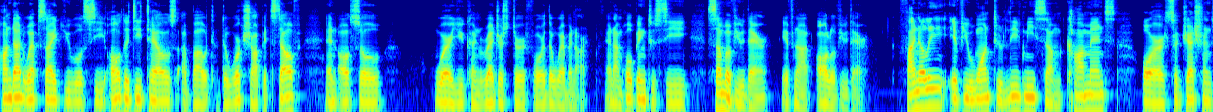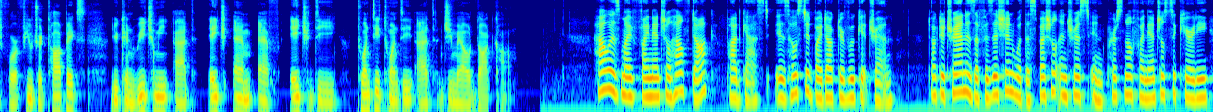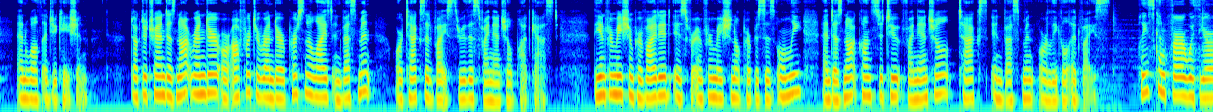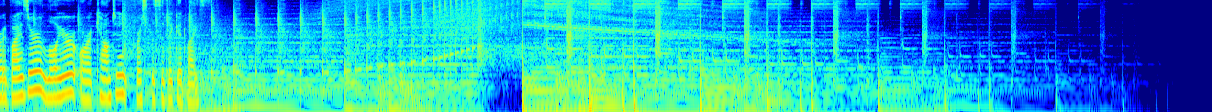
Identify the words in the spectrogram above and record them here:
On that website, you will see all the details about the workshop itself and also where you can register for the webinar. And I'm hoping to see some of you there, if not all of you there. Finally, if you want to leave me some comments or suggestions for future topics, you can reach me at hmfhd2020 at gmail.com. How is my financial health, Doc? Podcast is hosted by Dr. Vu Kiet Tran. Dr. Tran is a physician with a special interest in personal financial security and wealth education. Dr. Tran does not render or offer to render personalized investment or tax advice through this financial podcast. The information provided is for informational purposes only and does not constitute financial, tax, investment, or legal advice. Please confer with your advisor, lawyer, or accountant for specific advice.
